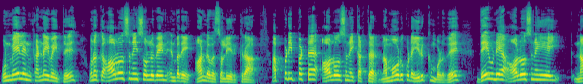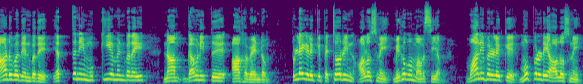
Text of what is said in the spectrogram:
உன்மேல் என் கண்ணை வைத்து உனக்கு ஆலோசனை சொல்லுவேன் என்பதை ஆண்டவர் சொல்லியிருக்கிறார். அப்படிப்பட்ட ஆலோசனை கர்த்தர் நம்மோடு கூட இருக்கும் பொழுது தேவனுடைய ஆலோசனையை நாடுவது என்பது எத்தனை முக்கியம் என்பதை நாம் கவனித்து ஆக வேண்டும். பிள்ளைகளுக்கு பெற்றோரின் ஆலோசனை மிகவும் அவசியம். வாலிபர்களுக்கு மூப்பருடைய ஆலோசனை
